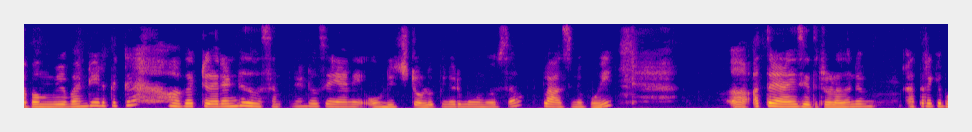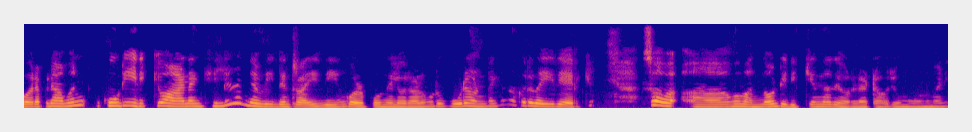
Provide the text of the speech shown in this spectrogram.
അപ്പം വണ്ടി എടുത്തിട്ട് ആകെ രണ്ട് ദിവസം രണ്ട് ദിവസം ഞാൻ ഓടിച്ചിട്ടുള്ളൂ. പിന്നെ ഒരു മൂന്ന് ദിവസം ക്ലാസ്സിന് പോയി. അത്രയാണ് ഞാൻ ചെയ്തിട്ടുള്ളത്. അതുകൊണ്ട് അത്രയ്ക്ക് പോരാ. പിന്നെ അവൻ കൂടി ഇരിക്കുവാണെങ്കിൽ ഞാൻ വീണ്ടും ഡ്രൈവ് ചെയ്യും. കുഴപ്പമൊന്നുമില്ല. ഒരാളും കൂടി കൂടെ ഉണ്ടെങ്കിൽ നമുക്കൊരു ധൈര്യമായിരിക്കും. സോ അവൻ വന്നുകൊണ്ടിരിക്കുന്നതേ ഉള്ളൂ കേട്ടോ. ഒരു മൂന്ന് മണി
